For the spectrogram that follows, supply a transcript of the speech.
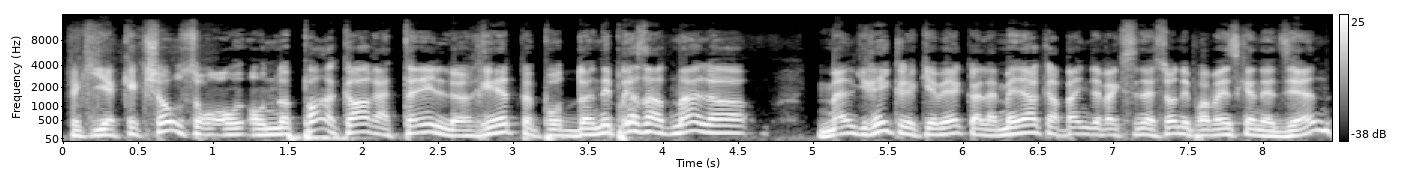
Fait qu'il y a quelque chose, on n'a pas encore atteint le rythme pour donner présentement, là, malgré que le Québec a la meilleure campagne de vaccination des provinces canadiennes,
